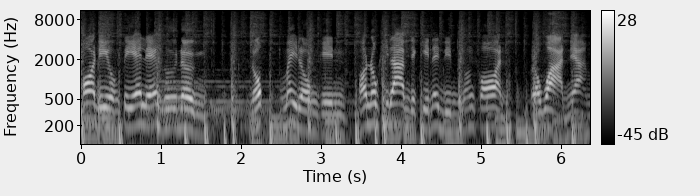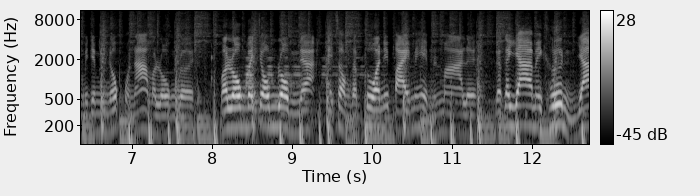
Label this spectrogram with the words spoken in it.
ข้อดีของตีให้เละคือหนึ่งนกไม่ลงกิน เพราะนกพิรามจะกินได้ดินเป็นก้อนๆระหว่านเนี่ยมันจะมีนกหัวหน้ามาลงเลย มาลงไปจมลมเนี่ยไอ้สองสามตัวนี้ไปไม่เห็นมันมาเลย แล้วก็หญ้าไม่ขึ้นหญ้า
